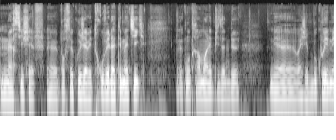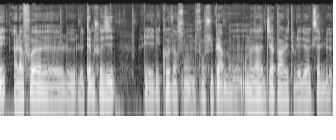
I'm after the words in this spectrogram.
Merci chef. Euh, pour ce coup j'avais trouvé la thématique, euh, contrairement à l'épisode 2. Mais euh, ouais j'ai beaucoup aimé à la fois le, thème choisi les, covers sont, superbes. On, en a déjà parlé tous les deux, Axel, de,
